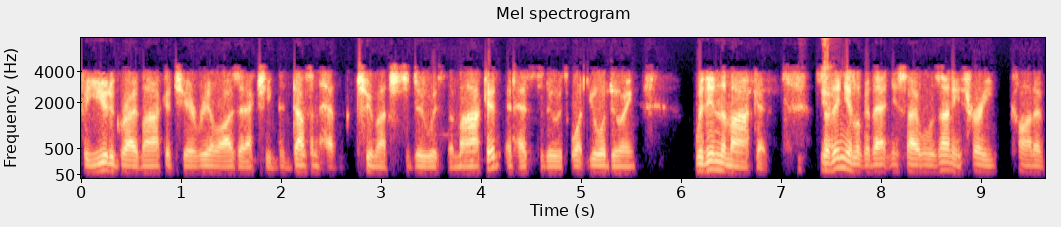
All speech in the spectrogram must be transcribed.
for you to grow market share, realize that actually it doesn't have too much to do with the market. It has to do with what you're doing within the market. So yeah. then you look at that and you say, well, there's only three kind of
